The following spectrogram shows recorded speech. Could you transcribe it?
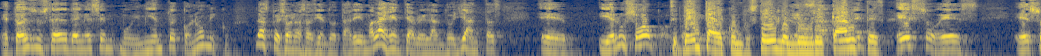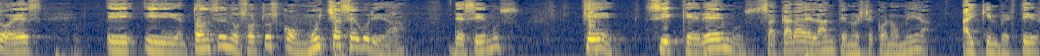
Entonces ustedes ven ese movimiento económico, las personas haciendo tarima, la gente arreglando llantas, eh, y él usó... venta de combustibles, lubricantes. Eso es, eso es. Y, y entonces nosotros con mucha seguridad decimos que si queremos sacar adelante nuestra economía hay que invertir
